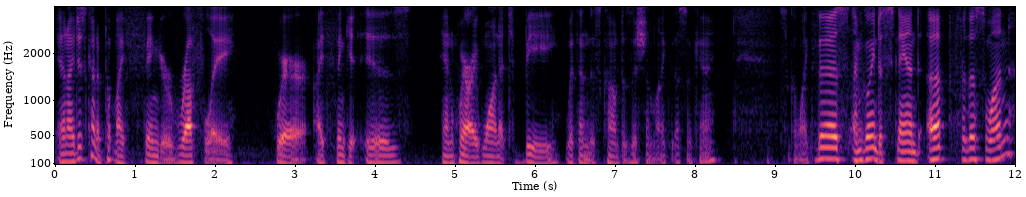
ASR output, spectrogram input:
And I just kind of put my finger roughly where I think it is and where I want it to be within this composition like this, okay? So go like this. I'm going to stand up for this one.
